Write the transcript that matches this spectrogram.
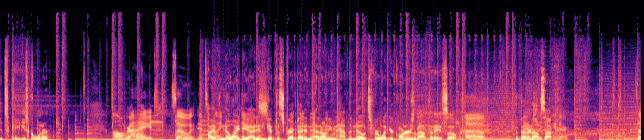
it's Katie's Corner. All right. So it's. I have no on the idea. I didn't get the script. I didn't. I don't even have the notes for what your corner is about today. So Um, it better not actually suck. either. So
